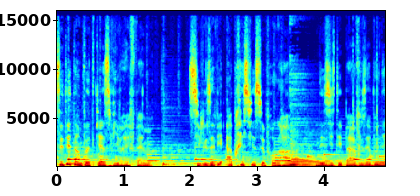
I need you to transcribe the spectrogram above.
C'était un podcast Vivre FM. Si vous avez apprécié ce programme, n'hésitez pas à vous abonner.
